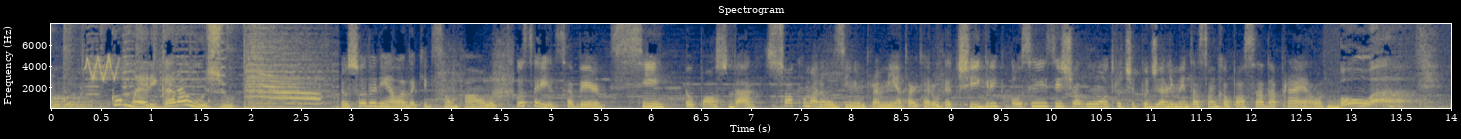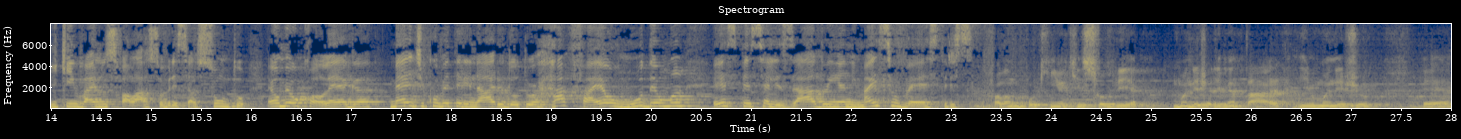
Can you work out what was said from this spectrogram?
Com Eric Araújo. Eu sou a Daniela daqui de São Paulo. Gostaria de saber se eu posso dar só camarãozinho para minha tartaruga tigre ou se existe algum outro tipo de alimentação que eu possa dar para ela. Boa! E quem vai nos falar sobre esse assunto é o meu colega, médico veterinário Dr. Rafael Nudelman, especializado em animais silvestres. Falando um pouquinho aqui sobre o manejo alimentar e o manejo é,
